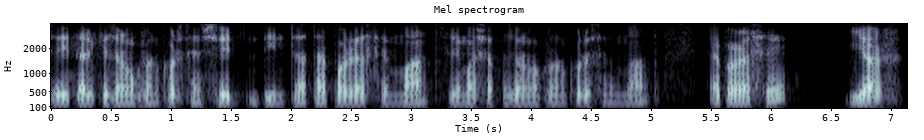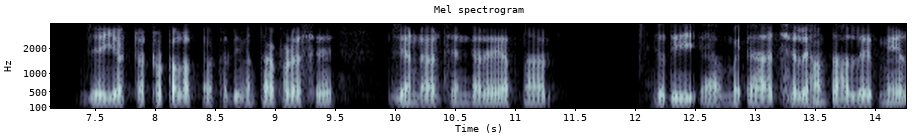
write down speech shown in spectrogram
যেই তারিখে জন্মগ্রহণ করেছেন সেই দিনটা, তারপরে আছে মান্থ যে মাসে আপনি জন্মগ্রহণ করেছেন মান্থ এরপর আছে ইয়ার যে ইয়ারটা টোটাল আপনি ওটা দিবেন, তারপরে আছে জেন্ডার জেন্ডারে আপনার যদি ছেলে হন তাহলে মেল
